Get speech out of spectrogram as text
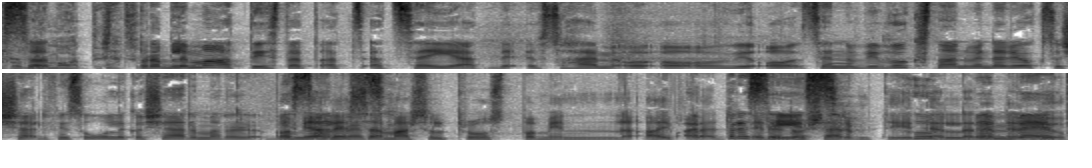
problematiskt. Så, problematiskt att, att, att säga att det är så här. Med, och, och, och, vi, och sen vi vuxna använder det också. Det finns olika skärmar. Om jag läser Marcel Proust på min iPad, Precis. är det då skärmtid Hur, eller är det?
